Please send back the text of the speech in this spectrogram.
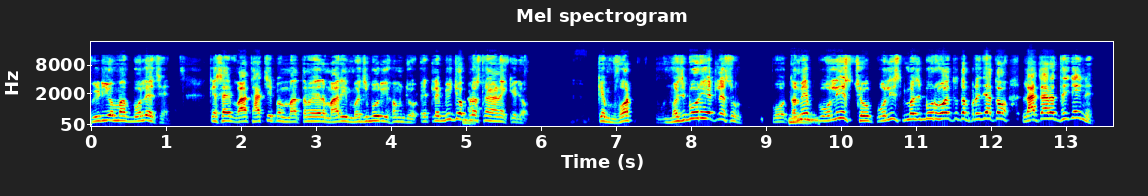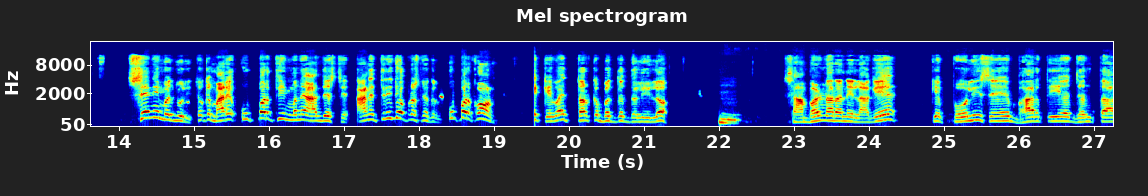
વિડીયોમાં બોલે છે કે સાહેબ વાત સાચી પણ તમે મારી મજબૂરી સમજો. એટલે બીજો પ્રશ્ન એણે કર્યો કે વોટ મજબૂરી એટલે શું? તમે પોલીસ છો પોલીસ મજબૂર હોય તો પ્રજા તો લાચાર જ થઈ જાય ને. શેની મજબૂરી? તો કે મારે ઉપરથી મને આદેશ છે. આને ત્રીજો પ્રશ્ન કર્યો ઉપર કોણ? એ કહેવાય તર્કબદ્ધ દલીલ. સાંભળનારાને લાગે કે પોલીસે ભારતીય જનતા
